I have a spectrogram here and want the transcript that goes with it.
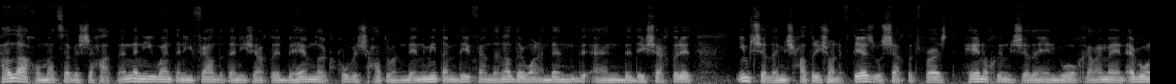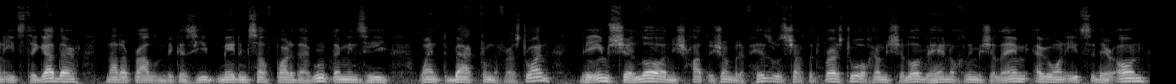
Halach umatzav v'shahat. And then he went and he found it and he shechted behem lakhu v'shachatu. And in the meantime, they found another one and then and they shechted it. Im shalem rishon. If theirs was shechted first, henochlim mishalein v'ochelem, and everyone eats together, not a problem because he made himself part of that group. That means he went back from the first one. Ve'im shelo nishat rishon. But if his was shechted first, hu ochel mishelo v'henochlim mishaleim, everyone eats their own.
